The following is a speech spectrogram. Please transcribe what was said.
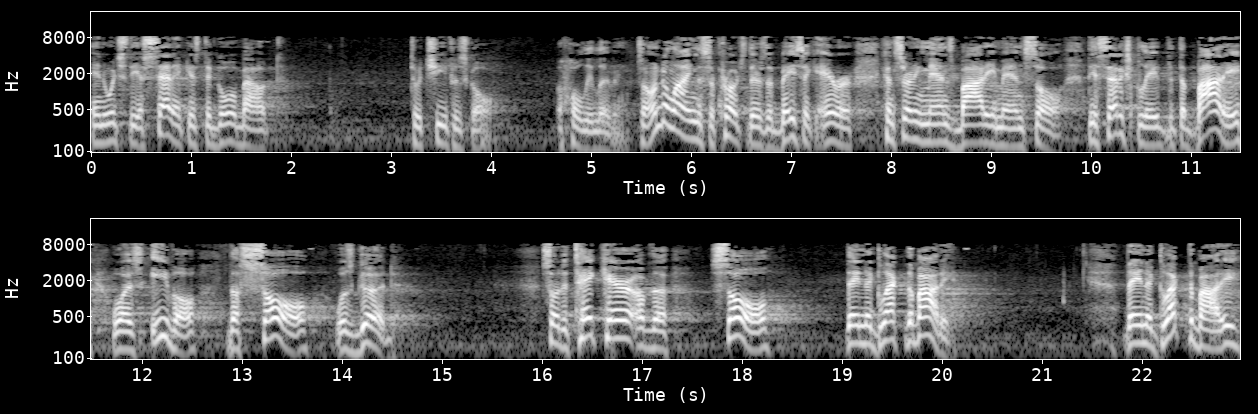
in which the ascetic is to go about to achieve his goal of holy living. So underlying this approach, there's a basic error concerning man's body, man's soul. The ascetics believed that the body was evil, the soul was good. So to take care of the soul, they neglect the body. They neglect the body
